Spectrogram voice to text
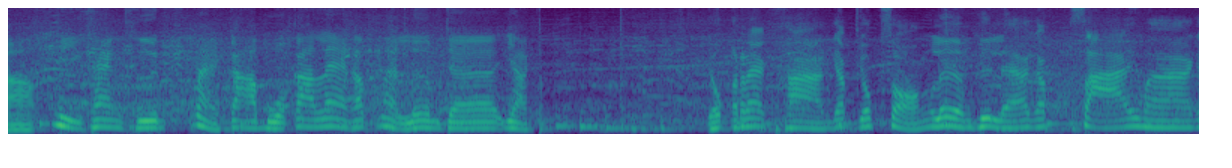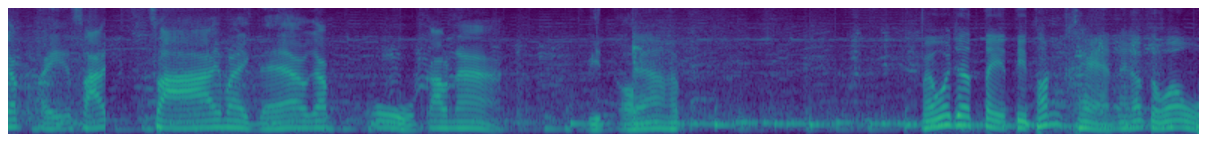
อ่ามีแข้งคืนแหมกล้าบวกกล้าแรกครับแหมเริ่มจะอยากยกแรกผ่านครับยก 2 เริ่มขึ้นแล้วครับซ้ายมาครับเตะซ้ายซ้ายมาอีกแล้วครับ โอ้ก้าวหน้า บิดออกแล้วครับแม้ว่าจะเตะติดท่อนแขนนะครับ แต่ว่าโอ้โห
